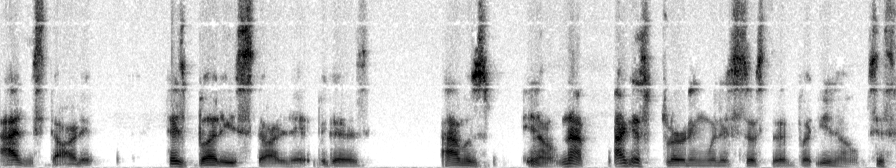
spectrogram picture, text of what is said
I didn't start it. His buddies started it because I was, you know, not I guess flirting with his sister, but you know, just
